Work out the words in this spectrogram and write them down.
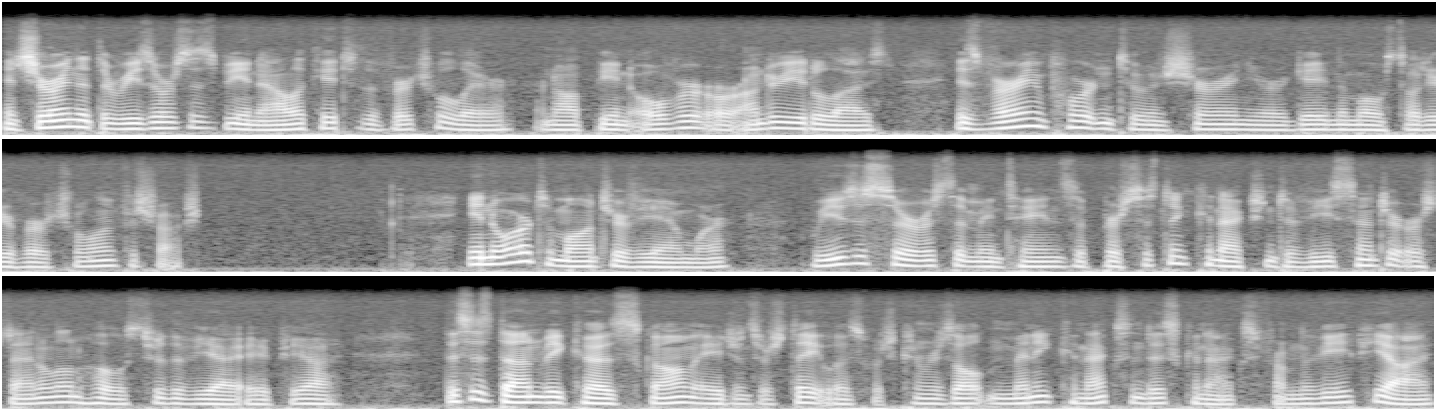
Ensuring that the resources being allocated to the virtual layer are not being over or underutilized is very important to ensuring you are getting the most out of your virtual infrastructure. In order to monitor VMware, we use a service that maintains a persistent connection to vCenter or standalone hosts through the VI API. This is done because SCOM agents are stateless, which can result in many connects and disconnects from the API,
